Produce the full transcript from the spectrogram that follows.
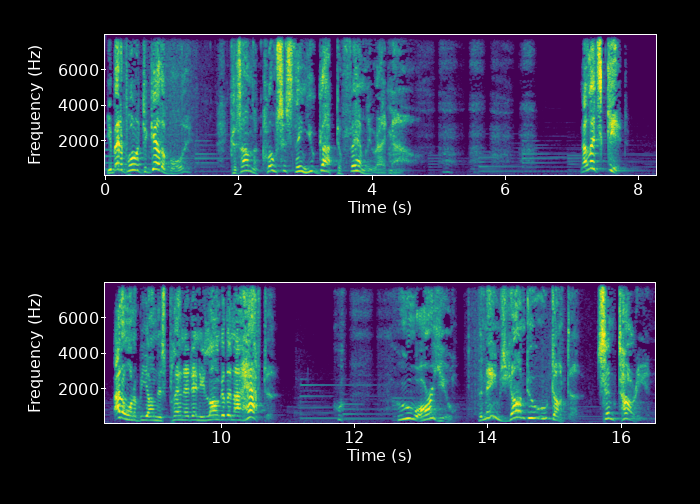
You better pull it together, boy, because I'm the closest thing you got to family right now. Now let's get. I don't want to be on this planet any longer than I have to. Who are you? The name's Yondu Udanta, Centaurian,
